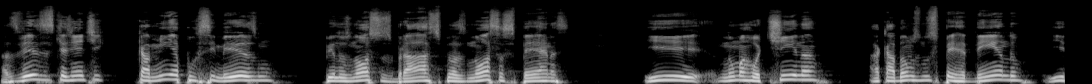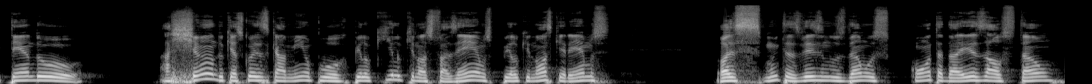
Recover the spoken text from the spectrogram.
Às vezes que a gente caminha por si mesmo, pelos nossos braços, pelas nossas pernas, e numa rotina acabamos nos perdendo e tendo achando que as coisas caminham por pelo aquilo que nós fazemos, pelo que nós queremos, nós muitas vezes nos damos conta da exaustão,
